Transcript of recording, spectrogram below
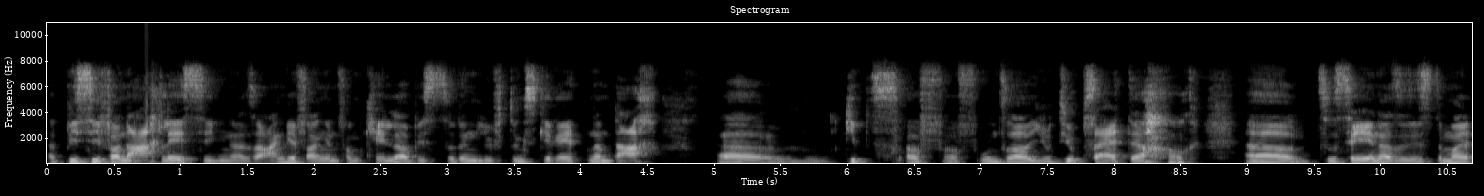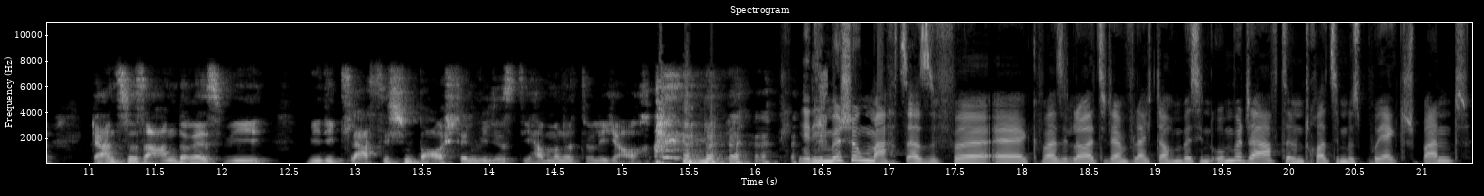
ein bisschen vernachlässigen. Also angefangen vom Keller bis zu den Lüftungsgeräten am Dach äh, gibt's auf, auf unserer YouTube-Seite auch äh, zu sehen. Also es ist einmal ganz was anderes wie, wie die klassischen Baustellenvideos, die haben wir natürlich auch. ja, die Mischung macht's. Also für äh, quasi Leute, die dann vielleicht auch ein bisschen unbedarft sind und trotzdem das Projekt spannend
